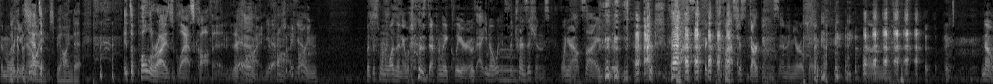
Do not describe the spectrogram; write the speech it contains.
The more Look at you the know. Yeah, it's a- science behind it. It's a polarized glass coffin. They're Yeah, fine. They're yeah, fine. should be Yeah. fine. But this one wasn't. It was, it was definitely clear. It was, uh, you know, what? it's the transitions. When you're outside, the, the, glass, the, the glass just darkens, and then you're okay. Um, no,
